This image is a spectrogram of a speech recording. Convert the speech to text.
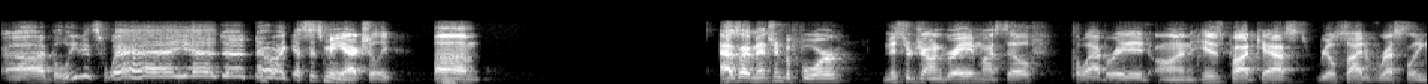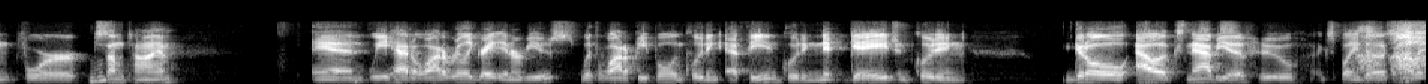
Uh, I believe it's way. Yeah, d- no, I guess it's me actually. Um, as I mentioned before, Mr. John Gray and myself collaborated on his podcast, Real Side of Wrestling, for Mhm. some time, and we had a lot of really great interviews with a lot of people, including Effy, including Nick Gage, including good old Alex Nabiev, who explained to us how they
